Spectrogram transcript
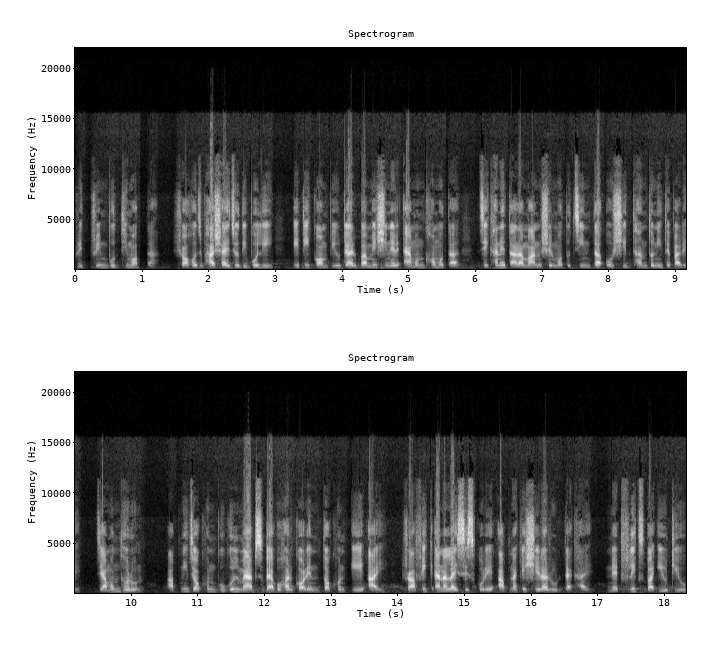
কৃত্রিম বুদ্ধিমত্তা। সহজ ভাষায় যদি বলি, এটি কম্পিউটার বা মেশিনের এমন ক্ষমতা যেখানে তারা মানুষের মতো চিন্তা ও সিদ্ধান্ত নিতে পারে। যেমন ধরুন, আপনি যখন গুগল ম্যাপস ব্যবহার করেন, তখন এআই, ট্রাফিক অ্যানালাইসিস করে আপনাকে সেরা রুট দেখায়। নেটফ্লিক্স বা ইউটিউব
